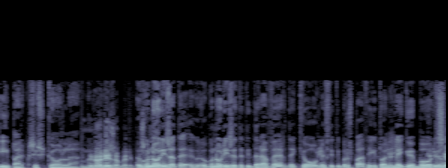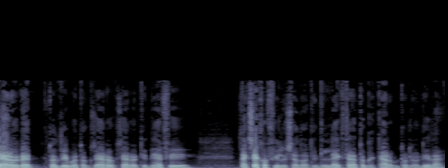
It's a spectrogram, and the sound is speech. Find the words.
ύπαρξης κιόλα. Γνωρίζω μερικούς. Γνωρίζετε, γνωρίζετε την Τεραβέρντε και όλη αυτή την προσπάθεια για το αλληλέγγυο εμπόριο; Ξέρω, ναι, τον Δήμο τον ξέρω, ξέρω την Έφη. Εντάξει, έχω φίλους εδώ, την Ηλέκτρα, τον Κακάρο, τον Λεωνίδα.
